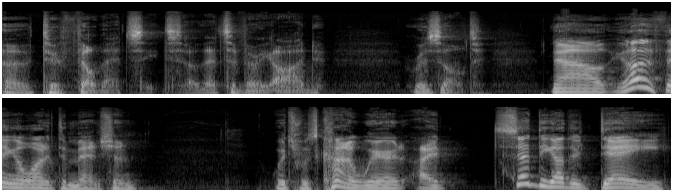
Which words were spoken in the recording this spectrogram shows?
uh, to fill that seat. So that's a very odd result. Now, the other thing I wanted to mention, which was kind of weird, I said the other day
